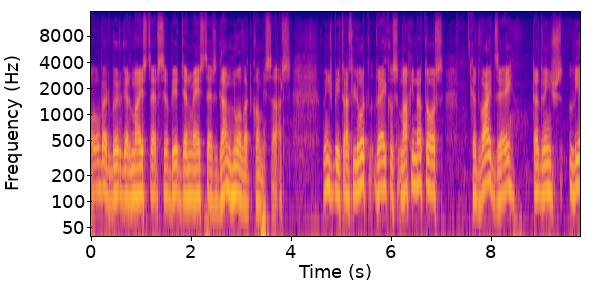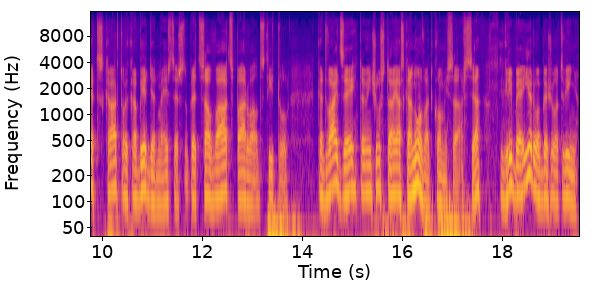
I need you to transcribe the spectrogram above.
Oberburgermeisters, Birģermeisters, gan novada komisārs. Viņš bija tāds ļoti veikls mahinators, kad vajadzēja tad viņš lietas kārtoja kā birģermeistars pēc savu vācu pārvaldes titulu kad vajadzēja, tad viņš uzstājās kā novada komisārs. Ja? Gribēja ierobežot viņu,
